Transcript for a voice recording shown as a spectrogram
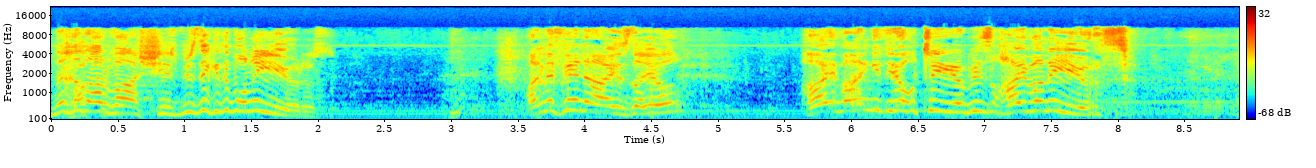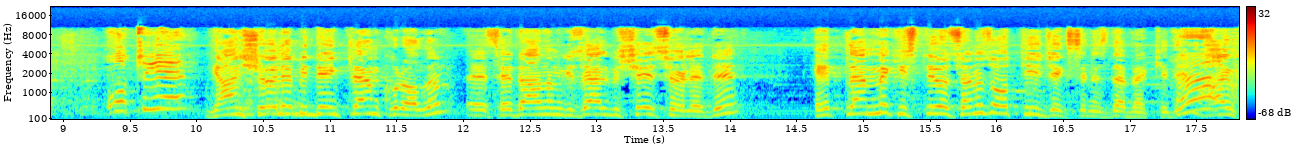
Ne kadar vahşiyiz. Biz de gidip onu yiyoruz. Anne fenayız ayol. Hayvan gidiyor otu yiyor. Biz hayvanı yiyoruz. Otu ye. Yani şöyle bir denklem kuralım. Ee, Seda Hanım güzel bir şey söyledi. Etlenmek istiyorsanız ot yiyeceksiniz demek ki değil mi? Ha? Hayvan-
